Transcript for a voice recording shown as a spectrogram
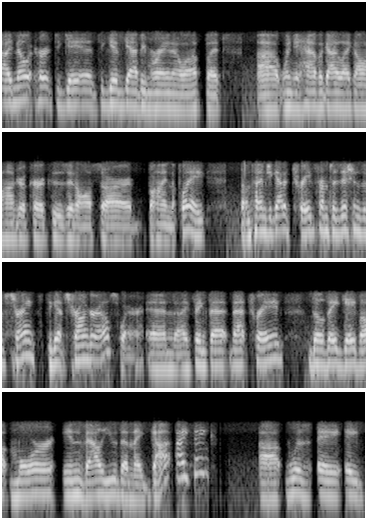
I know it hurt to get to give Gabby Moreno up but uh when you have a guy like Alejandro Kirk who's an all-star behind the plate sometimes you got to trade from positions of strength to get stronger elsewhere. And I think that that trade, though they gave up more in value than they got, I think, uh, was a, a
